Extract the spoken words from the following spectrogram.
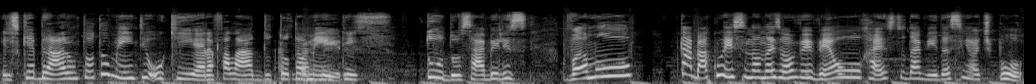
Eles quebraram totalmente o que era falado, totalmente barreiras. tudo, sabe? Eles vamos acabar com isso, senão nós vamos viver o resto da vida assim, ó, tipo,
